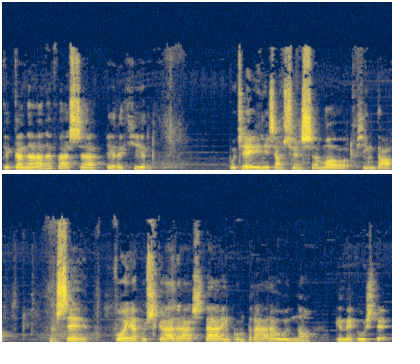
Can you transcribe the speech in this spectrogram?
¿qué canal vas a elegir？不介意，你想选什么频道？No sé, voy a buscar hasta encontrar uno que me guste。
